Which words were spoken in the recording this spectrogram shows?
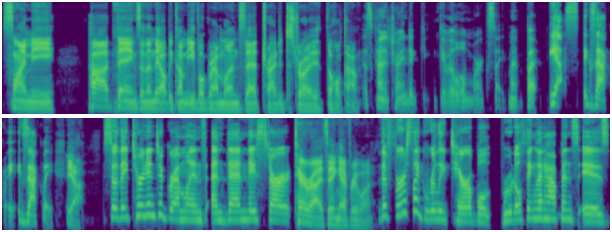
slimy pod things and then they all become evil gremlins that try to destroy the whole town. It's kind of trying to g- give it a little more excitement. But yes, exactly, exactly. Yeah. So they turn into gremlins and then they start. Terrorizing everyone. The first, like, really terrible, brutal thing that happens is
